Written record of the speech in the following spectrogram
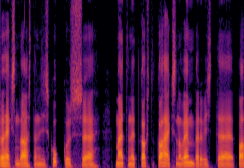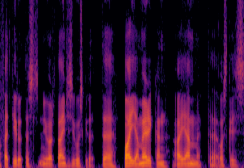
üheksanda aastani siis kukkus. Äh, mäletan, et kaks tuhat kaheksa november vist äh, Buffett kirjutas New York Timesis kuskil, et äh, buy American, I am, et ostke siis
